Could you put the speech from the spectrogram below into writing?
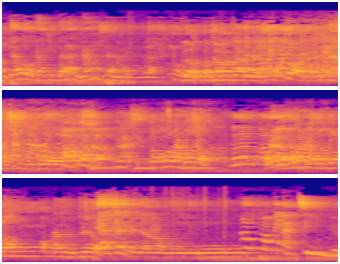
Nguni onda ora timbalan nang sama bulan. Kok jangan lagi. Apa? Dah? Nak cinta kok ora kosong. Belum Ora, Ora ora. kok ngomong kok kan gede. Ya cek ndono. Apa minat jinggo?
